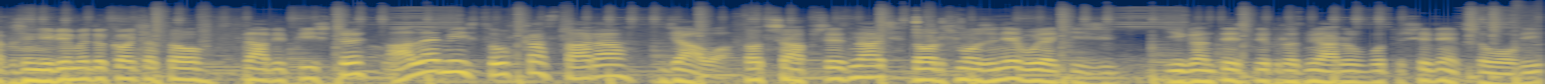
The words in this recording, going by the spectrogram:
także nie wiemy do końca co w sprawie piszczy, ale miejscówka stara działa. To trzeba przyznać. Dorsz może nie był jakiś gigantycznych rozmiarów, bo tu się większe łowi,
